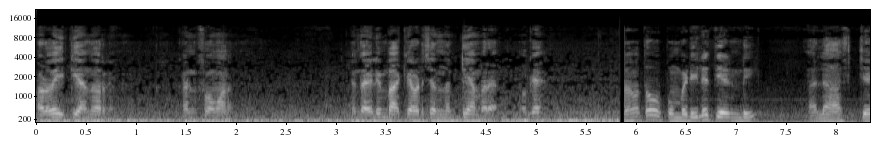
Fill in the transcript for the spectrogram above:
അവിടെ വെയിറ്റ് ചെയ്യാന്ന് പറഞ്ഞു. കൺഫേം ആണ്. എന്തായാലും ബാക്കി അവിടെ ചെന്നിട്ട് ഞാൻ പറയാം. ഓക്കെ തോപ്പുംപടിയിൽ എത്തിയിട്ടുണ്ട് ആ ലാസ്റ്റ്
